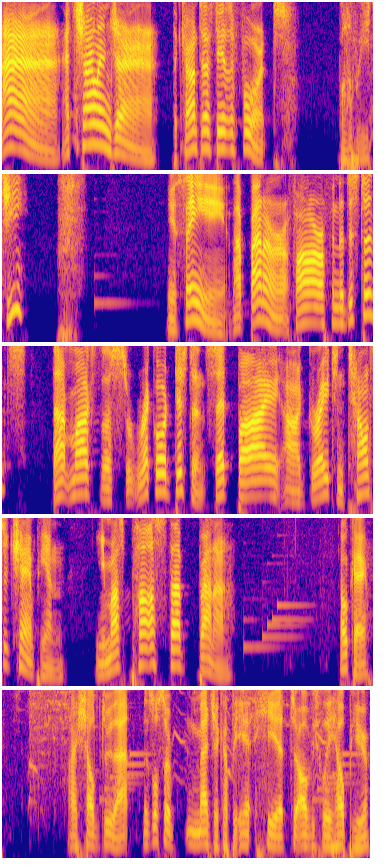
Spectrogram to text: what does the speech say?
Ah, a challenger! The contest is afoot. Waluigi? you see, that banner far off in the distance? That marks the record distance set by our great and talented champion. You must pass that banner. Okay. I shall do that. There's also magic up here to obviously help you.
